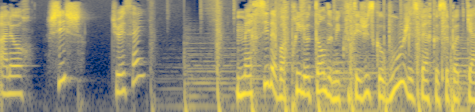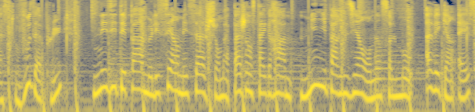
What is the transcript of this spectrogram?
Alors, chiche, tu essayes? Merci d'avoir pris le temps de m'écouter jusqu'au bout. J'espère que ce podcast vous a plu. N'hésitez pas à me laisser un message sur ma page Instagram Mini Parisien en un seul mot avec un S.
